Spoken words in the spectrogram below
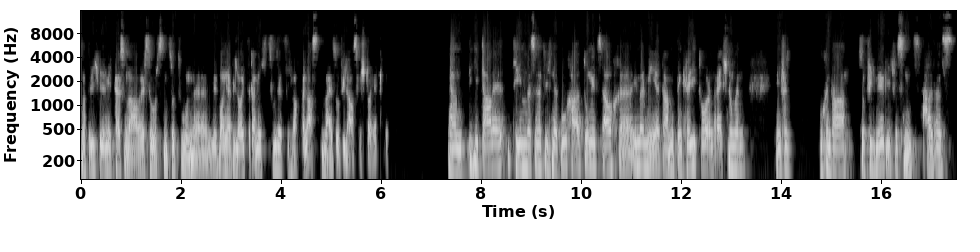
natürlich wieder mit Personalressourcen zu tun. Äh, wir wollen ja die Leute da nicht zusätzlich noch belasten, weil so viel ausgesteuert wird. Wir haben digitale Themen, das ist natürlich in der Buchhaltung jetzt auch immer mehr, da mit den Kreditorenrechnungen. Wir versuchen da so viel möglich. Wir sind halt als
